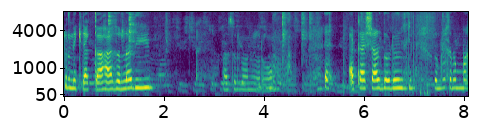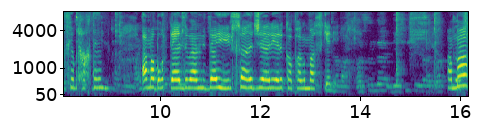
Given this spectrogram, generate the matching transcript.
durun iki dakika hazırlanayım. Hazırlanıyorum. Heh, arkadaşlar gördüğünüz gibi örümcek adam maskemi taktım. Ama bot eldivenli değil. Sadece her yeri kapalı maskeli. Ama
